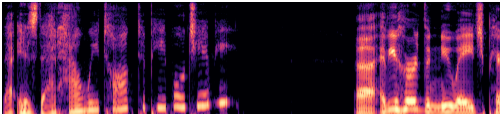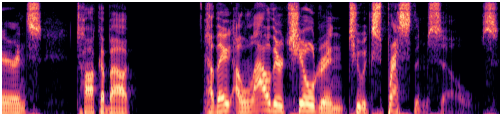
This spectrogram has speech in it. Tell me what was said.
that is that how we talk to people, Jimmy? Uh, have you heard the new age parents talk about how they allow their children to express themselves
